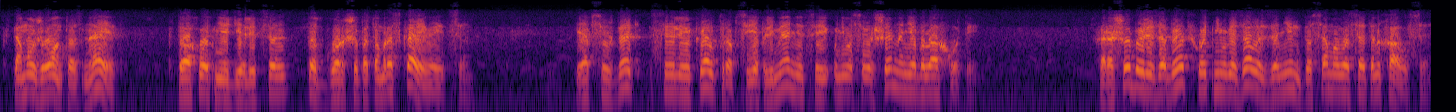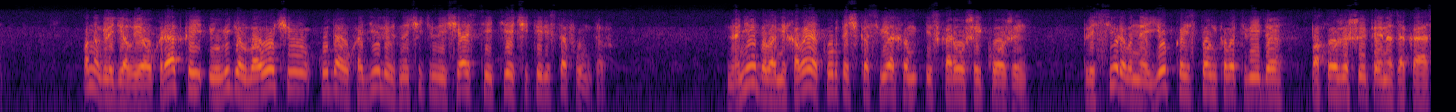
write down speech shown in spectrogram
К тому же он-то знает, кто охотнее делится, тот горше потом раскаивается. И обсуждать с Элли Келтроп с ее племянницей у него совершенно не было охоты. Хорошо бы Элизабет хоть не увязалась за ним до самого Сеттенхауса. Он оглядел ее украдкой и увидел воочию, куда уходили в значительной части те 400 фунтов. На ней была меховая курточка с верхом из хорошей кожи, плессированная юбка из тонкого твида, похоже, шитая на заказ.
